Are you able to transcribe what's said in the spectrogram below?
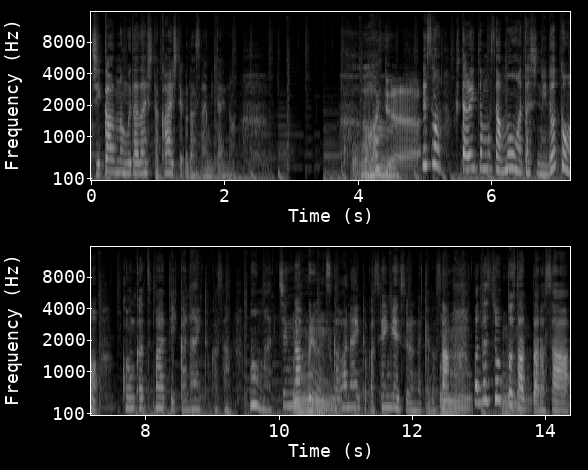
時間の無駄でした返してくださいみたいな怖いね。でさ2人ともさもう私二度と婚活パーティー行かないとかさもうマッチングアプリは使わないとか宣言するんだけどさ、うん。私ちょっと経ったらさ、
